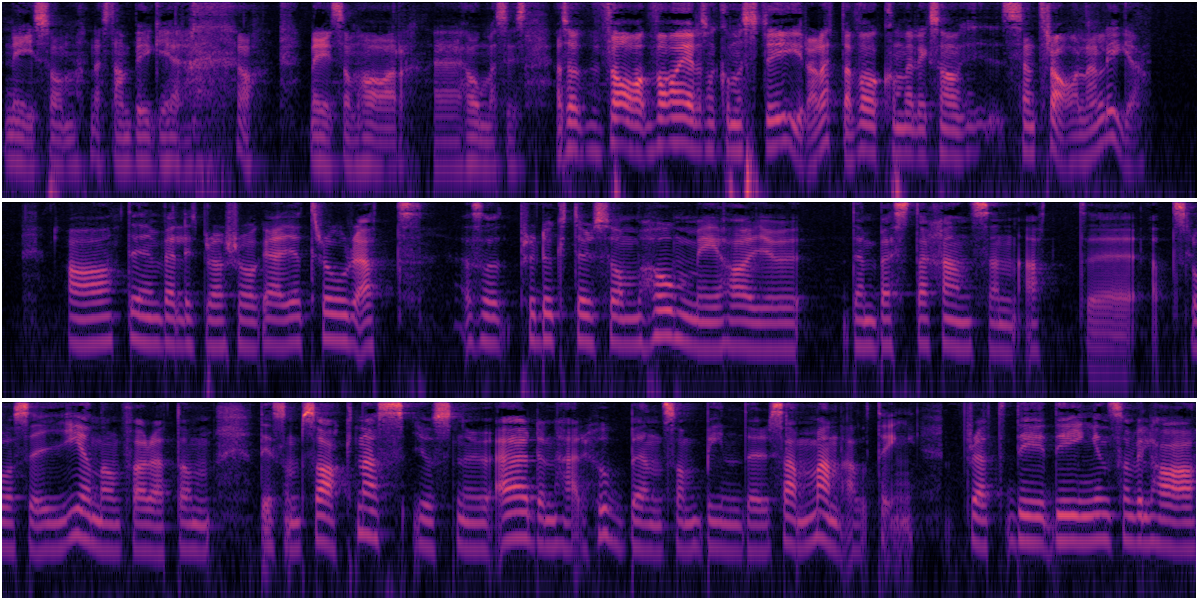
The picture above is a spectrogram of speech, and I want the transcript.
ni som nästan bygger, ja, ni som har eh, Home Assist. Alltså vad, vad är det som kommer styra detta? Var kommer liksom centralen ligga? Ja, det är en väldigt bra fråga. Jag tror att alltså, produkter som Homey har ju den bästa chansen att, eh, att slå sig igenom för att de, det som saknas just nu är den här hubben som binder samman allting. För att det, det är ingen som vill ha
